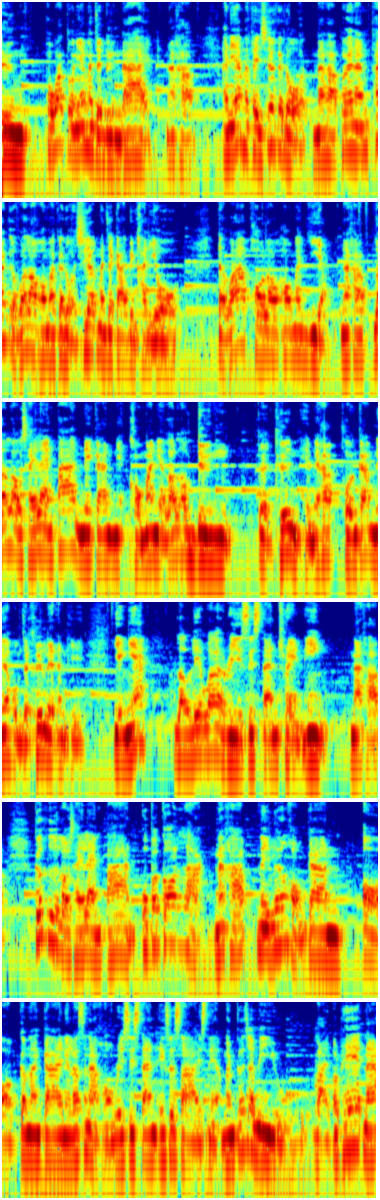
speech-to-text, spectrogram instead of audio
ดึงเพราะว่าตัวนี้มันจะดึงได้นะครับ อันนี้มันเป็นเชือกกระโดดนะครับ เพราะฉะนั้นถ้าเกิดว่าเราเอามากระโดดเชือกมันจะกลายเป็นคาร์ดิโอ แต่ว่าพอเราเอามาเหยียบนะครับ แล้วเราใช้แรงต้านในการเนี่ยของมันเนี่ยแล้วเราดึงเกิดขึ้นเห็นไหมครับโทนกล้ามเนื้อผมจะขึ้นเลยทันที อย่างเงี้ยเราเรียกว่า resistant training นะครับ ก็คือเราใช้แรงต้าน อุปกรณ์หลักนะครับ ในเรื่องของการออกกำลังกายในลักษณะของ resistant exercise เนี่ย มันก็จะมีอยู่หลายประเภทนะ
